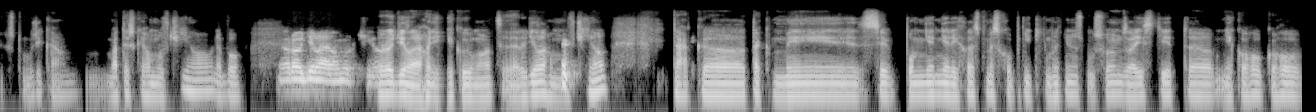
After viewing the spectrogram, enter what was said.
jak tomu říká, mateřského mluvčího, nebo... Rodilého mluvčího. Rodilého, děkuji moc, rodilého mluvčího, tak, tak my si poměrně rychle jsme schopni tímhle způsobem zajistit někoho, koho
